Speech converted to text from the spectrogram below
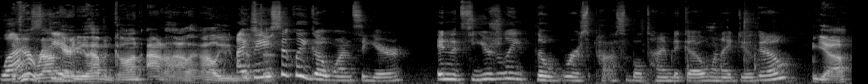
last if you're around year here and you haven't gone, I don't know how the hell you I missed it. basically go once a year, and it's usually the worst possible time to go when I do go. Yeah.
